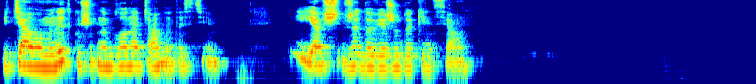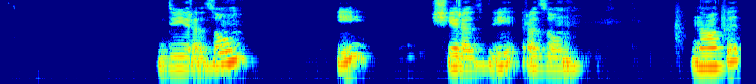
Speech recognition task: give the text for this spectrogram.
Підтягуємо нитку, щоб не було натягнутості. І я вже дов'яжу до кінця. Дві разом і ще раз дві разом. Накид.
